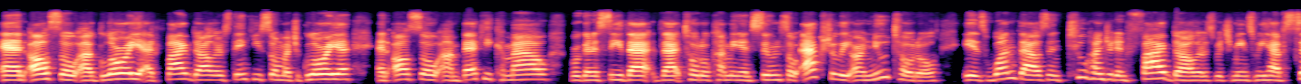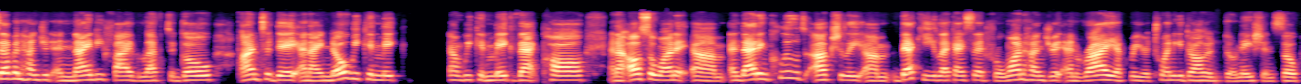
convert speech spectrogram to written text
and also uh, Gloria at $5. Thank you so much, Gloria. And also um, Becky Kamau, we're gonna see that, that total coming in soon. So actually our new total is $1,205, which means we have 795 left to go on today. And I know we can make and we can make that call. And I also want to, um, and that includes actually um, Becky, like I said, for 100 and Raya for your $20 donation. So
